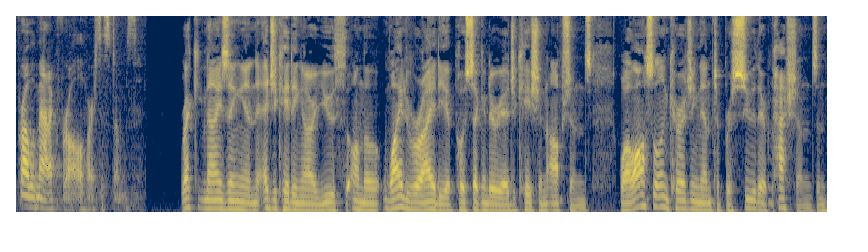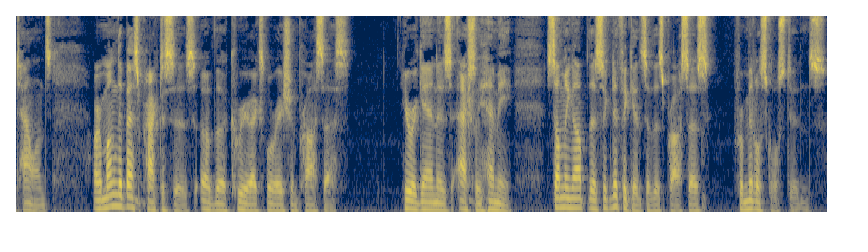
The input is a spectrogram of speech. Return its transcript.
problematic for all of our systems. Recognizing and educating our youth on the wide variety of post secondary education options, while also encouraging them to pursue their passions and talents, are among the best practices of the career exploration process. Here again is Ashley Hemi summing up the significance of this process for middle school students.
